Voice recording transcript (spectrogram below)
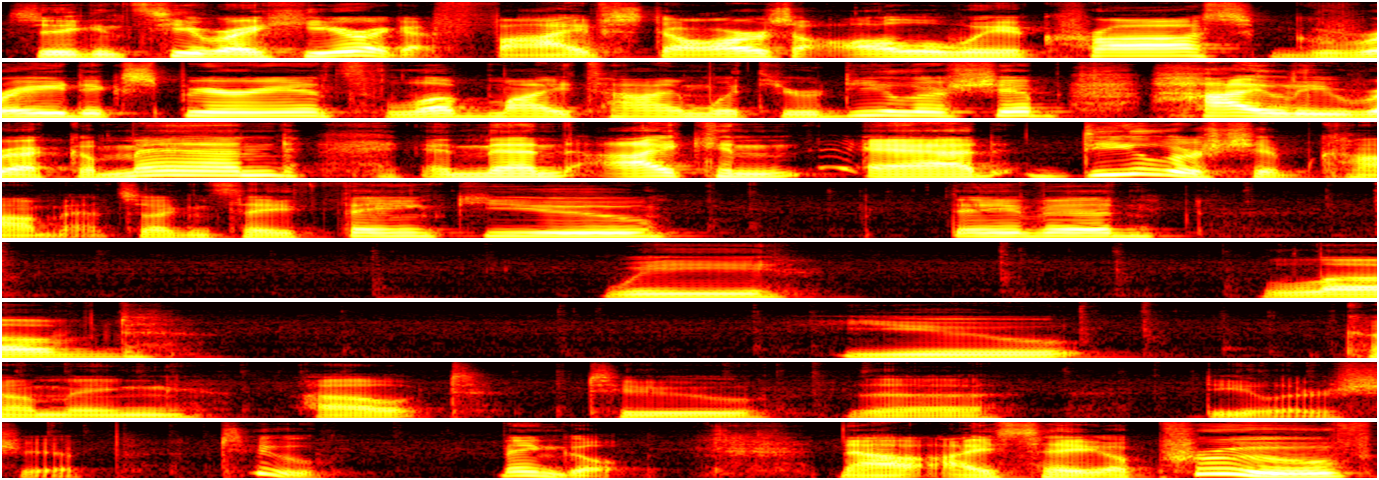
So you can see right here, I got five stars all the way across. Great experience. Love my time with your dealership. Highly recommend. And then I can add dealership comments. So I can say, thank you, David. We loved you coming out to the dealership too. Bingo. Now I say approve.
